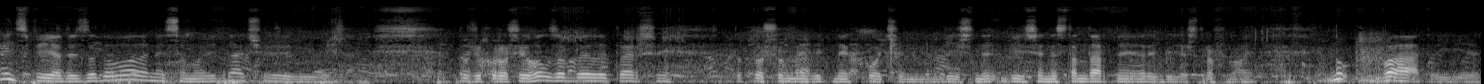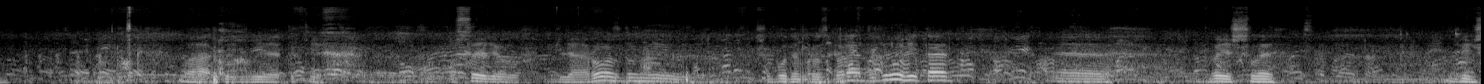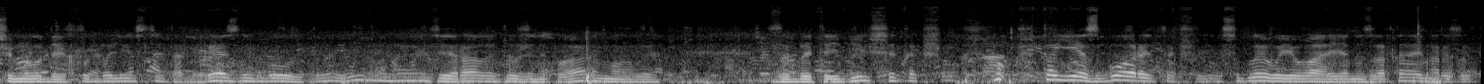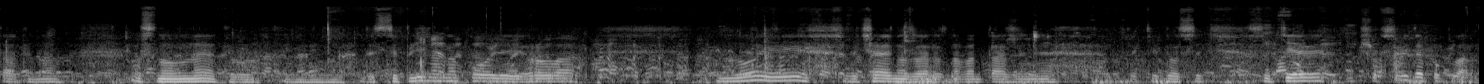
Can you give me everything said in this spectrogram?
принципі, я десь задоволений самовіддачею. Дуже хороший гол забили перший. То, то, що ми від них хочемо, більш більше нестандартної гри біля штрафної. Ну, багато є. Багато є таких е, посилів для роздумів, що будемо розбирати. Другий тайм е, вийшли більше молодих футболістів, там і Резнік був, то, і вони зіграли дуже непогано, могли забити і більше. Так що, ну, то є збори, так що особливої уваги я не звертаю на результати. На основне то м, дисципліна на полі, ігрова. Ну звичайно, зараз навантаження такі досить суттєві, так що все йде по плану.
